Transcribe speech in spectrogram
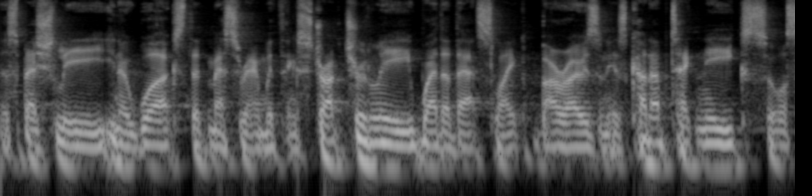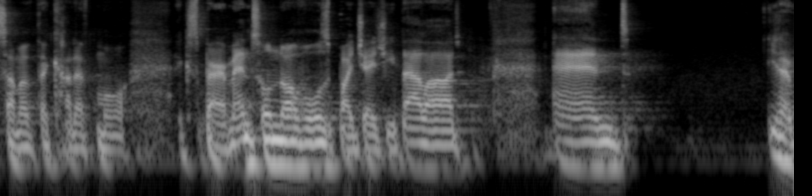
especially you know works that mess around with things structurally, whether that's like Burroughs and his cut-up techniques, or some of the kind of more experimental novels by J.G. Ballard, and you know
